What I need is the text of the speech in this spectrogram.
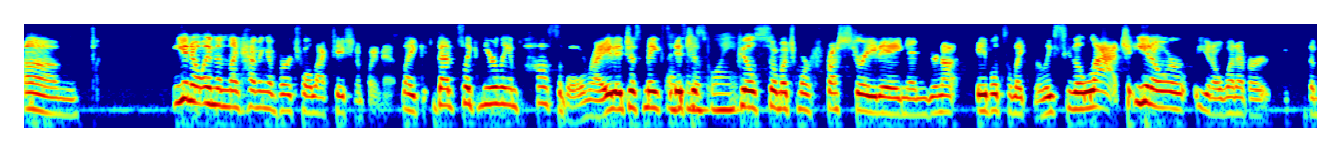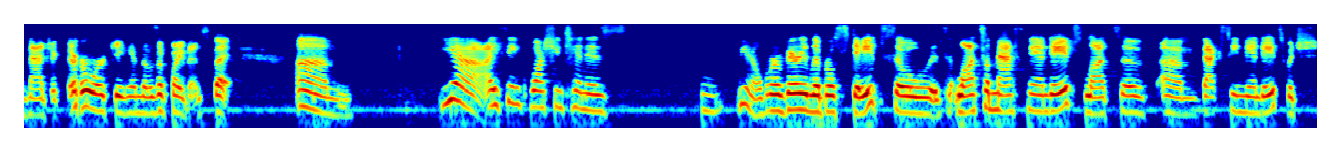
Um, you know, and then like having a virtual lactation appointment, like that's like nearly impossible, right? It just makes that's it just feels so much more frustrating, and you're not able to like really see the latch, you know, or you know whatever the magic they're working in those appointments. But um yeah, I think Washington is you know, we're a very liberal state, so it's lots of mask mandates, lots of um, vaccine mandates, which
